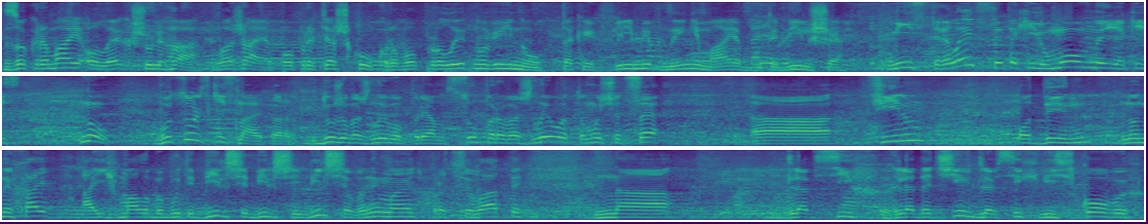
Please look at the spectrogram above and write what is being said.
Зокрема, й Олег Шульга вважає, попри тяжку кровопролитну війну, таких фільмів нині має бути більше. Мій стрілець це такий умовний, якийсь ну гуцульський снайпер. Дуже важливо, прям супер важливо, тому що це фільм один. Ну нехай, а їх мало би бути більше, більше і більше. Вони мають працювати на для всіх глядачів, для всіх військових,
